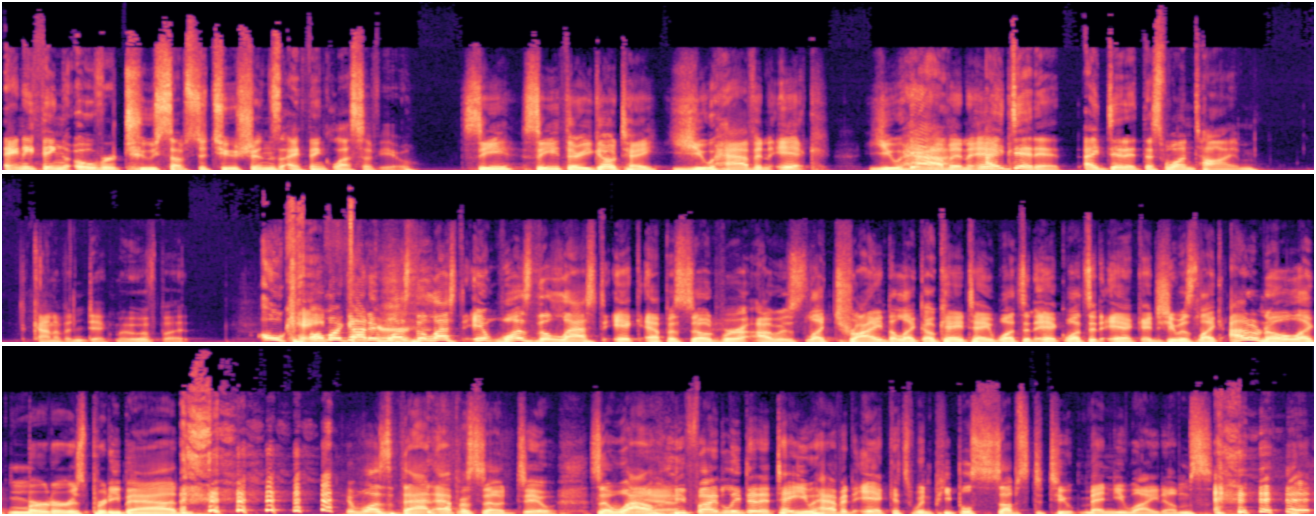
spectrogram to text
Anything over two substitutions, I think less of you. See, see, there you go, Tay. You have an ick. You have an ick. I did it. I did it this one time. Kind of a dick move, but Okay. Oh my god, it was the last it was the last ick episode where I was like trying to like, okay, Tay, what's an ick? What's an ick? And she was like, I don't know, like murder is pretty bad. it was that episode too. So wow, Yeah. he finally did it. Tay, you have an ick. It's when people substitute menu items. it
